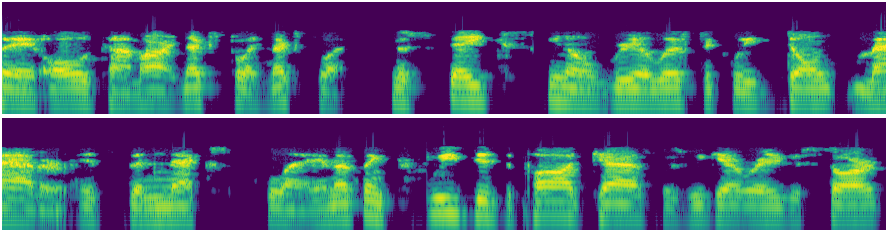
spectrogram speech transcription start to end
say it all the time. All right, next play, next play. Mistakes, you know, realistically don't matter. It's the next play. And I think we did the podcast as we get ready to start,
